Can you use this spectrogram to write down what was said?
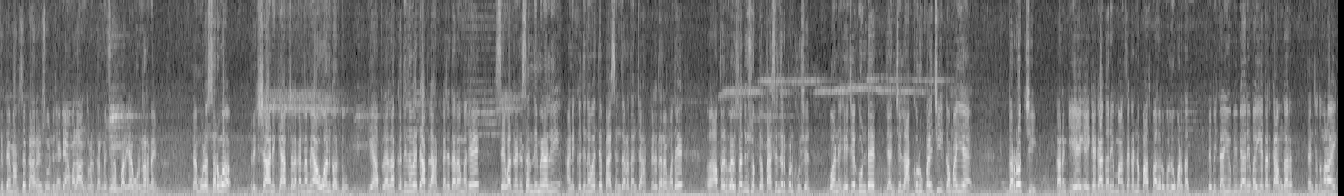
तर त्या मागचं कारण शोधण्यासाठी आम्हाला आंदोलन करण्याशिवाय पर्याय उरणार नाही. त्यामुळं सर्व रिक्षा आणि कॅब चालकांना मी आव्हान करतो की आपल्याला कधी नव्हे ते आपल्या हक्काच्या दरामध्ये सेवा देण्याची संधी मिळाली आणि कधी नव्हे ते पॅसेंजर त्यांच्या हक्काच्या दरामध्ये आपल्याला व्यवसाय देऊ शकतो. पॅसेंजर पण खुश आहेत. पण हे जे गुंड आहेत ज्यांची लाखो रुपयाची कमाई आहे दररोजची कारण की हे एकेका गरीब माणसाकडनं पाच पाच हजार रुपये उभरतात ते बिचारे यू पी बिहारी बाई येतात कामगार. त्यांचे तुम्हाला एक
